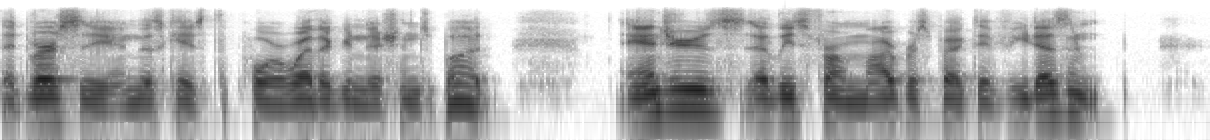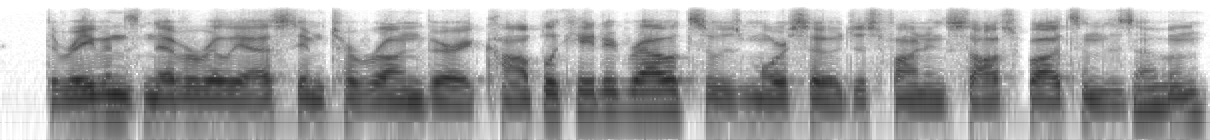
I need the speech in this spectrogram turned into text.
adversity. In this case, the poor weather conditions. But Andrews, at least from my perspective, he doesn't. The Ravens never really asked him to run very complicated routes. It was more so just finding soft spots in the zone.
